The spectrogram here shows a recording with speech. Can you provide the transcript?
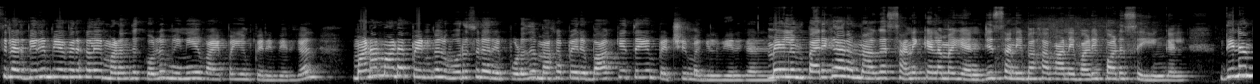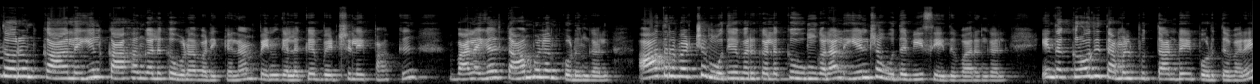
சிலர் விரும்பியவர்களை மணந்து கொள்ளும் இனிய வாய்ப்பையும் பெறுவீர்கள். மனமான பெண்கள் ஒரு சிலர் இப்பொழுது மகப்பேறு பாக்கியத்தையும் பெற்று மகிழ்வீர்கள். மேலும் பரிகாரமாக சனிக்கிழமை அன்று சனி பகவானை வழிபாடு செய்யுங்கள். தினந்தோறும் காலையில் காகங்களுக்கு உணவளிக்கலாம். பெண்களுக்கு வெற்றிலை பாக்கு வளையல் தாம்பூலம் கொடுங்கள். ஆதரவற்ற முதியவர்களுக்கு உங்களால் இயன்ற உதவி செய்து வாருங்கள். இந்த குரோதி தமிழ் புத்தாண்டை பொறுத்தவரை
